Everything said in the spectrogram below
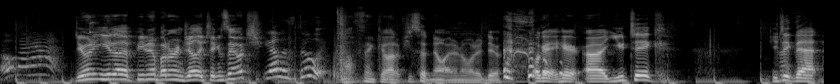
Oh my god. Do you want to eat a peanut butter and jelly chicken sandwich? Yeah, let's do it. Oh, thank God. If you said no, I don't know what to do. Okay, here. Uh, you take. You take that.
